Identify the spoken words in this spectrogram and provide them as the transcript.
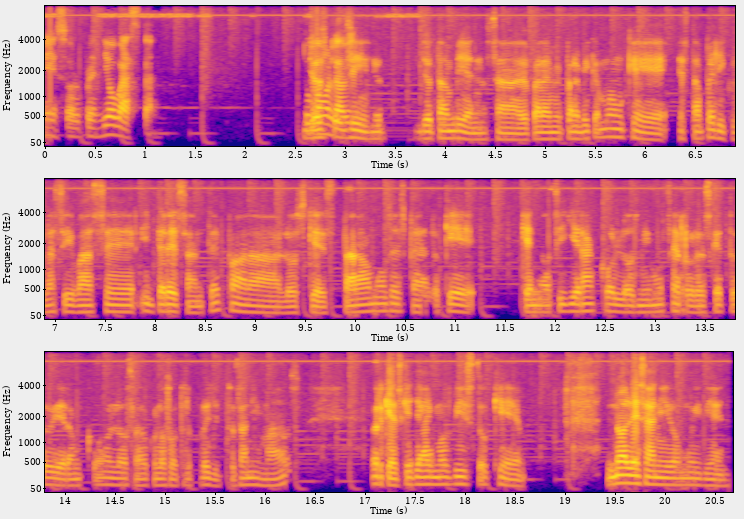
Me sorprendió bastante. yo, sí, yo también, o sea, para mí, para mí como que esta película sí va a ser interesante para los que estábamos esperando que, que no siguieran con los mismos errores que tuvieron con los, con los otros proyectos animados, porque es que ya hemos visto que no les han ido muy bien.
